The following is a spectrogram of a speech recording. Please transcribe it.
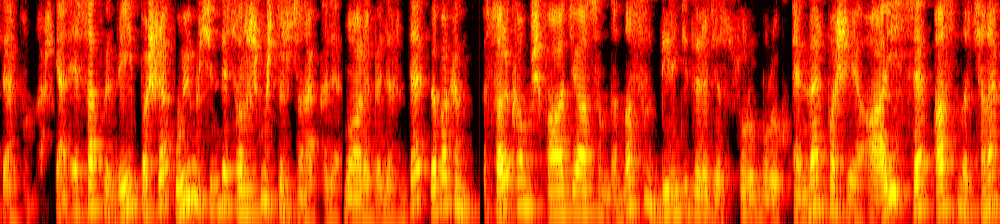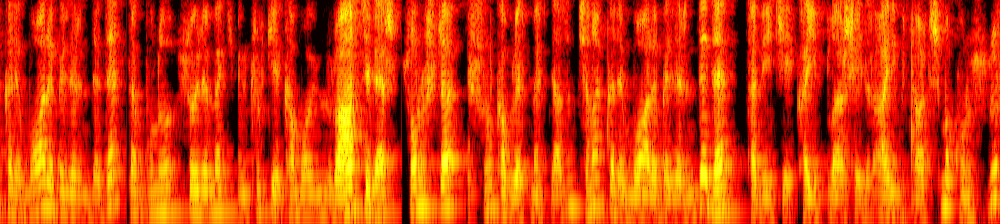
tercihler bunlar. Yani Esat ve Vehip Paşa uyum içinde çalışmıştır Çanakkale muharebelerinde ve bakın Sarıkamış faciasında nasıl birinci derece sorumluluk Enver Paşa'ya aitse aslında Çanakkale muharebelerinde de tabi bunu söylemek Türkiye kamuoyunu rahatsız eder. Sonuçta şunu kabul etmek lazım. Çanakkale muharebelerinde de tabii ki kayıplar şeyler ayrı bir tartışma konusudur.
